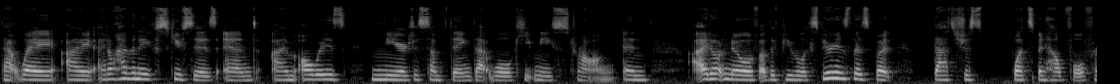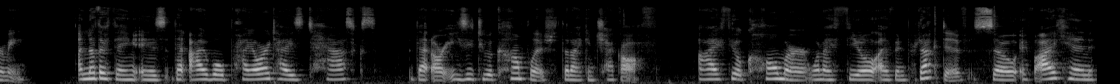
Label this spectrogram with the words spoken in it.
That way, I, I don't have any excuses and I'm always near to something that will keep me strong. And I don't know if other people experience this, but that's just what's been helpful for me. Another thing is that I will prioritize tasks that are easy to accomplish that I can check off. I feel calmer when I feel I've been productive. So if I can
